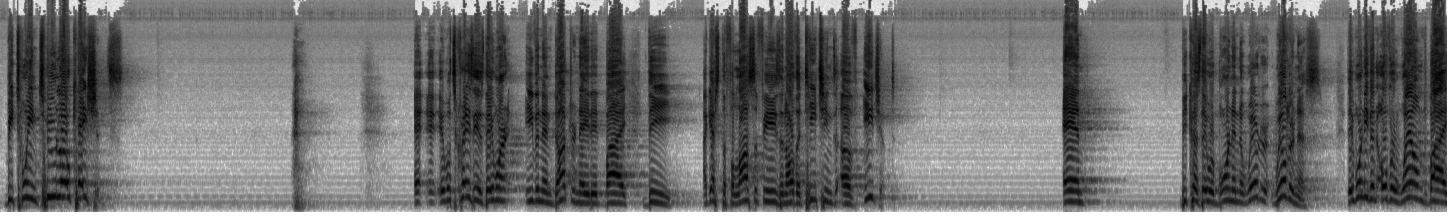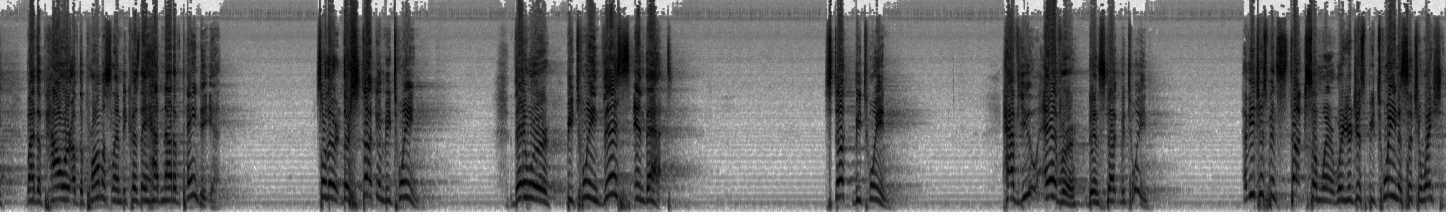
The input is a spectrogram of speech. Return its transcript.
between two locations. what's crazy is they weren't even indoctrinated by the, I guess, the philosophies and all the teachings of Egypt. And because they were born in the wilderness, they weren't even overwhelmed by, by the power of the promised land because they had not obtained it yet. So they're, they're stuck in between. They were between this and that. Stuck between. Have you ever been stuck between? Have you just been stuck somewhere where you're just between a situation?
